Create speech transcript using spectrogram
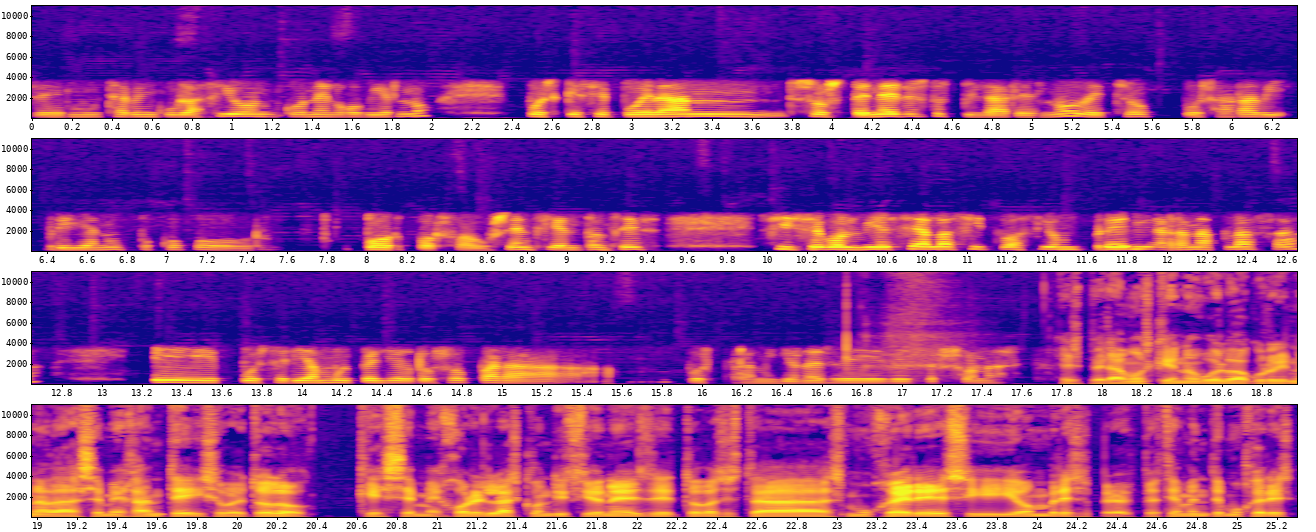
eh, mucha vinculación con el gobierno pues que se puedan sostener estos pilares no de hecho pues ahora brillan un poco por por por su ausencia. Entonces si se volviese a la situación previa a Rana Plaza eh, pues sería muy peligroso para pues para millones de personas Esperamos que no vuelva a ocurrir nada semejante y sobre todo que se mejoren las condiciones de todas estas mujeres y hombres, pero especialmente mujeres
